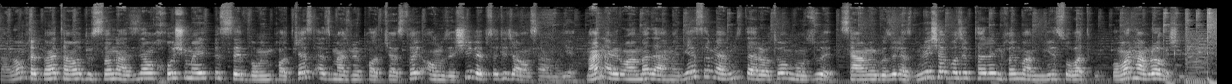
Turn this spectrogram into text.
سلام خدمت تمام دوستان عزیزم. خوش اومدید به سومین پادکست از مجموعه پادکست های آموزشی وبسایت جوان سرمایه من امیر محمد احمدی هستم و امروز در رابطه با موضوع سرمایه گذاری از دونه شب واجب تره. می‌خوایم با هم دیگه صحبت کنیم. با من همراه باشید.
